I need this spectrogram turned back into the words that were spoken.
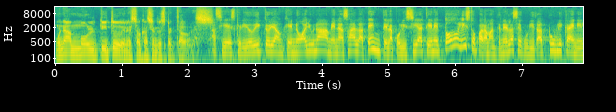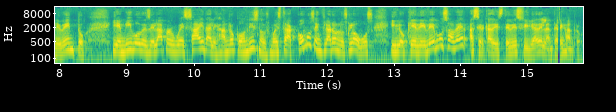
una multitud en esta ocasión de espectadores. Así es, querido Víctor, y aunque no hay una amenaza latente, la policía tiene todo listo para mantener la seguridad pública en el evento. Y en vivo desde el Upper West Side, Alejandro Condis nos muestra cómo se inflaron los globos y lo que debemos saber acerca de este desfile. Adelante, Alejandro.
